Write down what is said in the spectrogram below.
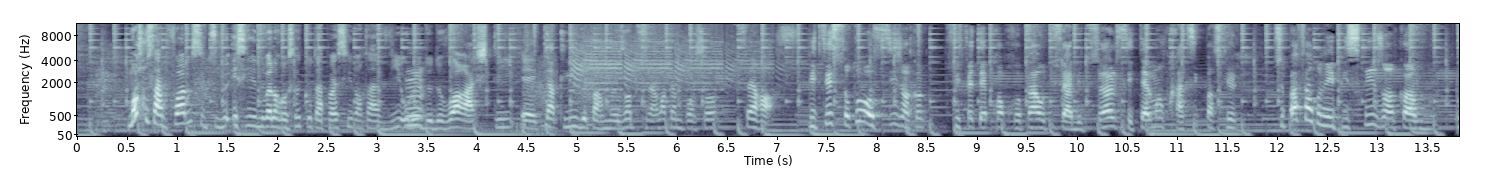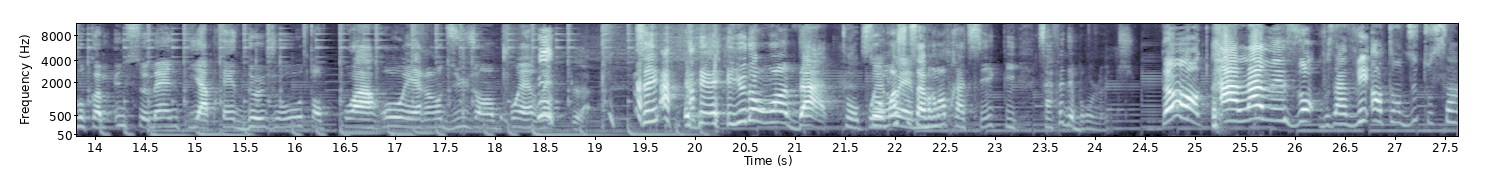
Moi, je trouve ça fun si tu veux essayer une nouvelle recette que tu n'as pas essayé dans ta vie au lieu de devoir acheter 4 livres de parmesan puis finalement, t'aimes pas ça. C'est rare. Puis tu sais, surtout aussi, genre, quand tu fais tes propres repas ou tu habites seul, c'est tellement pratique parce que tu peux pas faire ton épicerie, genre, comme, pour comme une semaine, puis après deux jours, ton poireau est rendu, genre, là. tu sais, you don't want that. Ton So, moi, poireau je trouve ça vraiment pratique, puis ça fait des bons lunchs. Donc, à la maison, vous avez entendu tout ça?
